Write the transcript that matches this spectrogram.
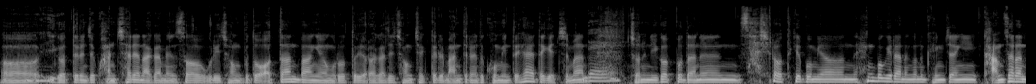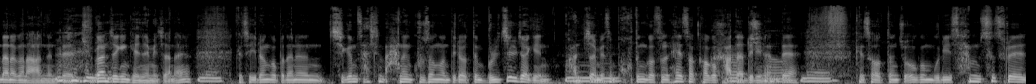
어 음. 이것들을 이제 관찰해 나가면서 우리 정부도 어떠한 방향으로 또 여러 가지 정책들을 만들어내도 고민도 해야 되겠지만 있지만 네. 저는 이것보다는 사실 어떻게 보면 행복이라는 거는 굉장히 감사라는 단어가 나왔는데 네. 주관적인 개념이잖아요. 네. 그래서 이런 것보다는 지금 사실 많은 구성원들이 어떤 물질적인 관점에서 모든 것을 해석하고 받아들이는데 음. 그렇죠. 네. 그래서 어떤 조금 우리 삶 스스로에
